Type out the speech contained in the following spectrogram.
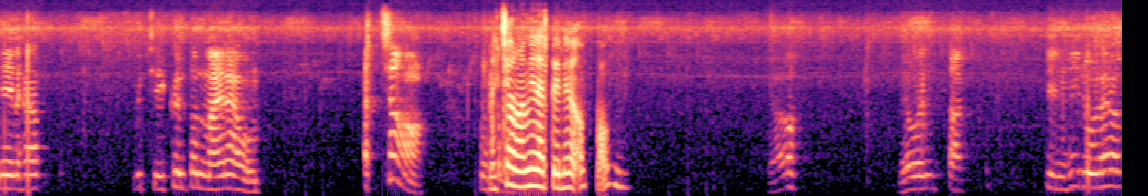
นี่นะครับ วิธีขึ้นต้นไม้นะครับผมอัชช่าไม่ชอบเราไม่นาเตเนื้ออ๊อปป๊อปเดี๋ยวเดี๋ยวตัดกิ่งให้ดูนะครับ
